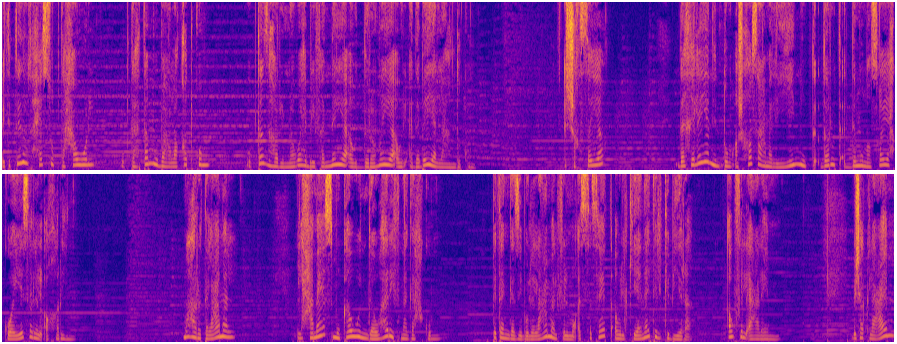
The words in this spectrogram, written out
بتبتدوا تحسوا بتحول وبتهتموا بعلاقاتكم وبتظهر المواهب الفنية أو الدرامية أو الأدبية اللي عندكم. الشخصية داخليا أنتم أشخاص عمليين وبتقدروا تقدموا نصايح كويسة للآخرين. مهرة العمل. الحماس مكون جوهري في نجاحكم. بتنجذبوا للعمل في المؤسسات أو الكيانات الكبيرة أو في الإعلام. بشكل عام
